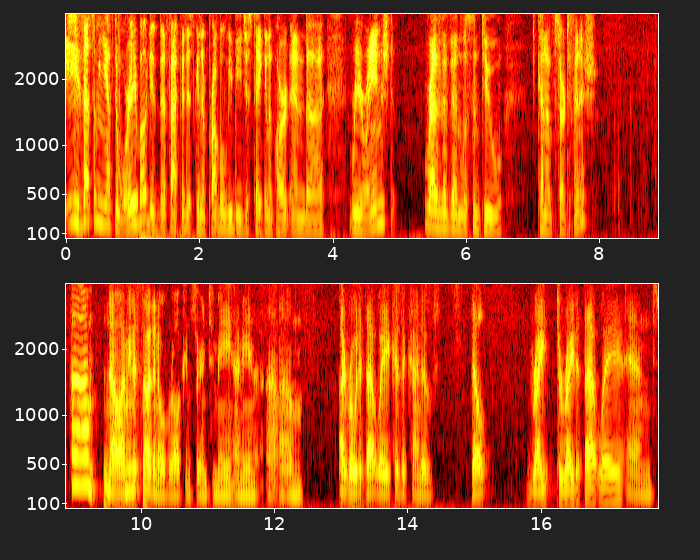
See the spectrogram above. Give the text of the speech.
is that something you have to worry about? Is the fact that it's going to probably be just taken apart and uh, rearranged, rather than listen to kind of start to finish? Um, no, I mean it's not an overall concern to me. I mean, um, I wrote it that way because it kind of felt right to write it that way, and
